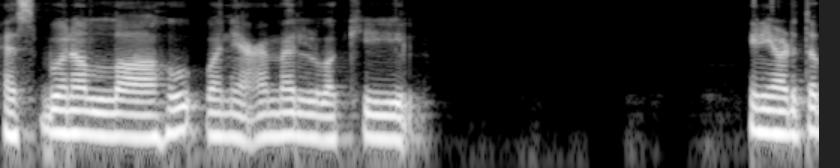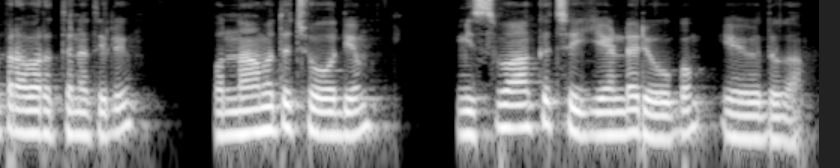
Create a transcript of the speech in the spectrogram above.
ഹസ്ബുനല്ലാഹു വനിഅമൽ വക്കീൽ. ഇനി അടുത്ത പ്രവർത്തനത്തിൽ ഒന്നാമത്തെ ചോദ്യം മിസ്വാക്ക് ചെയ്യേണ്ട രൂപം എഴുതുക.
